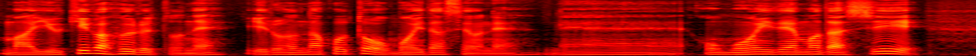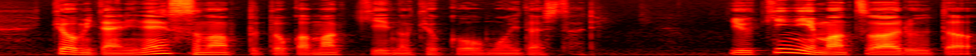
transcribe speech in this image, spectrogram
まあ雪が降るとね、いろんなことを思い出すよね。ね思い出もだし、今日みたいにね、スマップとかマッキーの曲を思い出したり。雪にまつわる歌、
